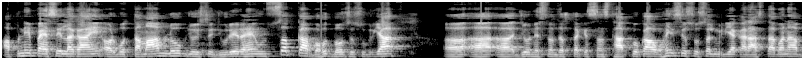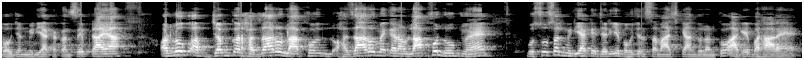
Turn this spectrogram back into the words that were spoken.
अपने पैसे लगाएँ और वो तमाम लोग जो इससे जुड़े रहे, उन सब का बहुत बहुत से शुक्रिया। जो नेशनल दस्तक के संस्थापकों का, वहीं से सोशल मीडिया का रास्ता बना, बहुजन मीडिया का कंसेप्ट आया। और लोग अब जमकर हज़ारों लाखों, हज़ारों में कह रहा हूँ, लाखों लोग जो हैं, वो सोशल मीडिया के ज़रिए बहुजन समाज के आंदोलन को आगे बढ़ा रहे हैं।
